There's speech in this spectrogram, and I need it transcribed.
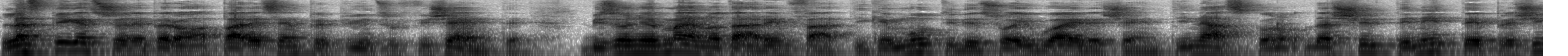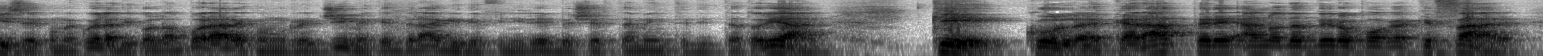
La spiegazione però appare sempre più insufficiente. Bisogna ormai notare infatti che molti dei suoi guai recenti nascono da scelte nette e precise, come quella di collaborare con un regime che Draghi definirebbe certamente dittatoriale, che col carattere hanno davvero poco a che fare.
